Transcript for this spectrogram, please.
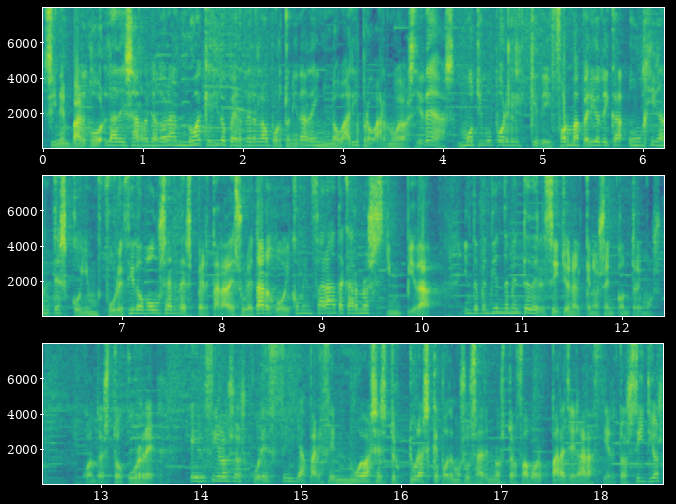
Sin embargo, la desarrolladora no ha querido perder la oportunidad de innovar y probar nuevas ideas, motivo por el que de forma periódica un gigantesco y enfurecido Bowser despertará de su letargo y comenzará a atacarnos sin piedad, independientemente del sitio en el que nos encontremos. Cuando esto ocurre, el cielo se oscurece y aparecen nuevas estructuras que podemos usar en nuestro favor para llegar a ciertos sitios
